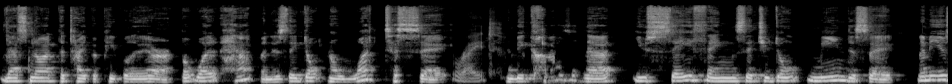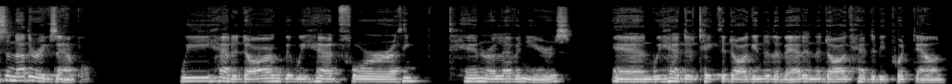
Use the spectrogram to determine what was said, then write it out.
that's not the type of people they are. But what happened is they don't know what to say. Right. And because of that, you say things that you don't mean to say. Let me use another example. We had a dog that we had for, I think, 10 or 11 years. And we had to take the dog into the vet, and the dog had to be put down.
